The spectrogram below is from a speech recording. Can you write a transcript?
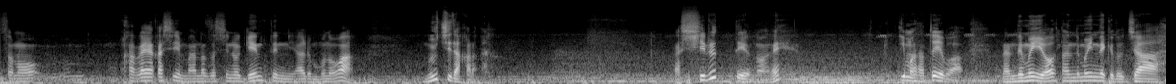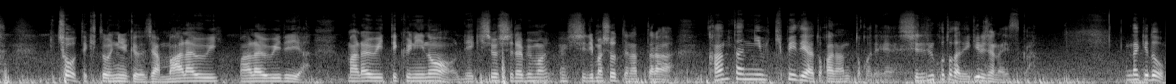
その輝かしい眼差しの原点にあるものは無知だから。知るっていうのはね今例えば何でもいいよ。何でもいいんだけどじゃあ超適当に言うけどじゃあマラウイ。マラウイでいいや。マラウイって国の歴史を調べま知りましょうってなったら簡単にウィキペディアとかなんとかで知れることができるじゃないですか。だけど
